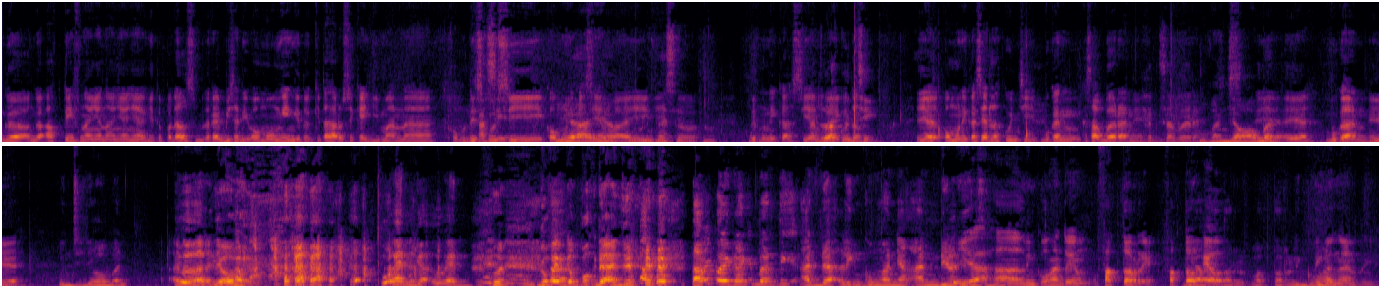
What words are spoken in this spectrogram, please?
enggak enggak aktif nanya-nanyanya gitu padahal sebenarnya bisa diomongin gitu kita harusnya kayak gimana Komunikasi diskusi komunikasi Iya, yang iya, baik komunikasi, gitu betul. komunikasi yang Adalah baik kunci. itu iya komunikasi adalah kunci bukan kesabaran ya Kesabaran. Bukan jawaban. iya, iya. bukan iya Kunci jawaban. Adalah jawaban UN enggak UN? gue pengen gebuk dah anjir Tapi balik lagi berarti ada lingkungan yang andil iya ya. ha, lingkungan tuh yang faktor ya faktor Iya, L faktor, faktor lingkungan. lingkungan iya.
